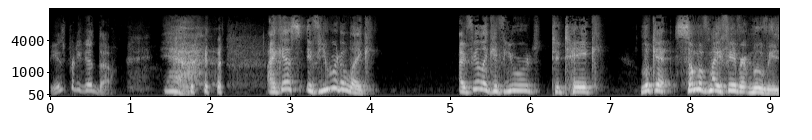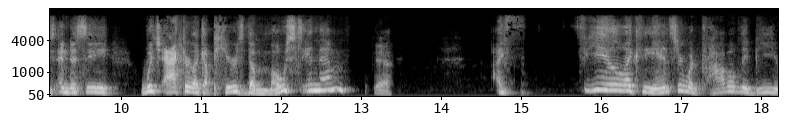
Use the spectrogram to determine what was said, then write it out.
He is pretty good though. yeah. I guess if you were to like, I feel like if you were to take, look at some of my favorite movies and to see which actor like appears the most in them, Yeah. I f- feel like the answer would probably be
